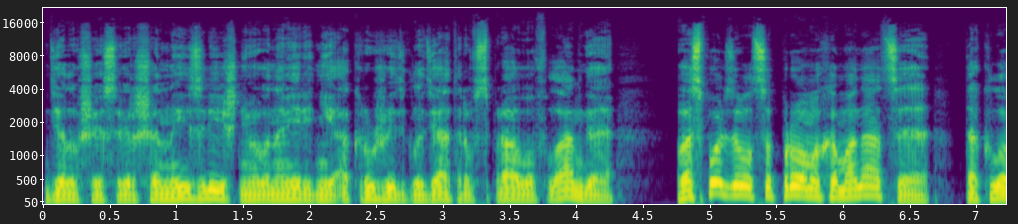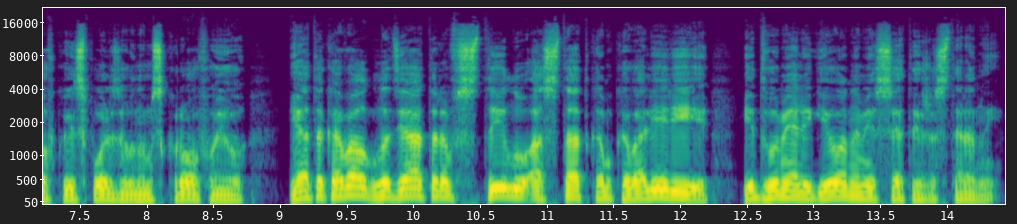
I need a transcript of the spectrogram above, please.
делавшие совершенно излишним его намерение окружить гладиаторов с правого фланга, воспользовался промахом Анация, так ловко использованным Скрофою, и атаковал гладиаторов с тылу остатком кавалерии и двумя легионами с этой же стороны.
